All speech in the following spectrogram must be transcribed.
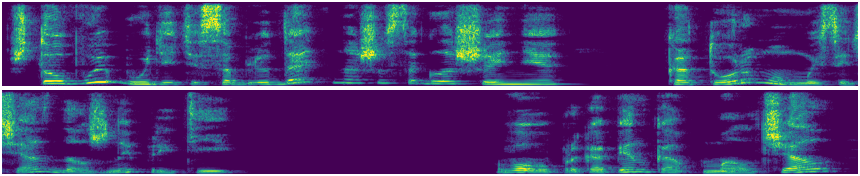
что вы будете соблюдать наше соглашение, к которому мы сейчас должны прийти. Вова Прокопенко молчал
